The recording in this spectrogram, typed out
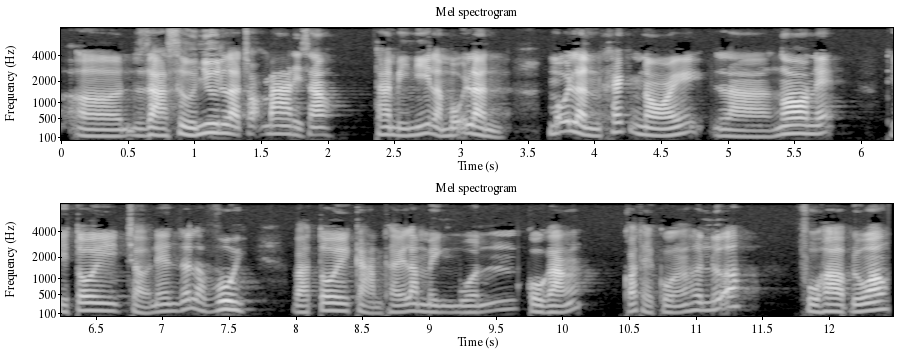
Ờ, giả sử như là chọn 3 thì sao? Tabini là mỗi lần mỗi lần khách nói là ngon ấy thì tôi trở nên rất là vui và tôi cảm thấy là mình muốn cố gắng có thể cố gắng hơn nữa. Phù hợp đúng không?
